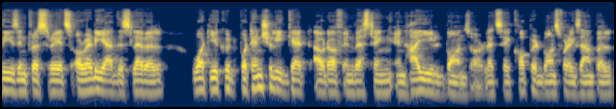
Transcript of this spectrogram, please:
these interest rates already at this level what you could potentially get out of investing in high yield bonds or let's say corporate bonds for example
